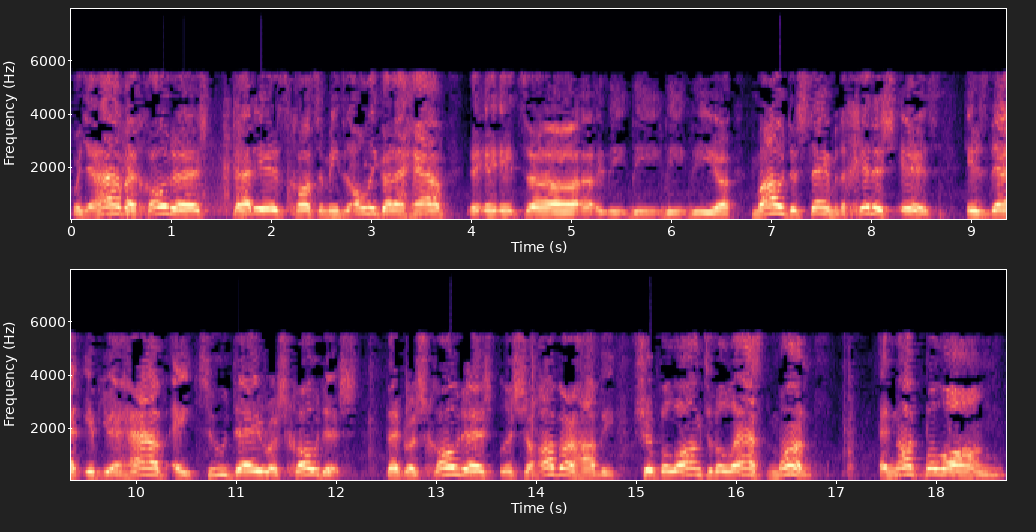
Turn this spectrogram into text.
When you have a chodesh that is chos. It means it's only going to have it, it's uh, the the the the uh, Ma'od the same. The chiddush is is that if you have a two day Rosh Chodesh, that Rosh Chodesh l'sha'avar havi should belong to the last month and not belong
